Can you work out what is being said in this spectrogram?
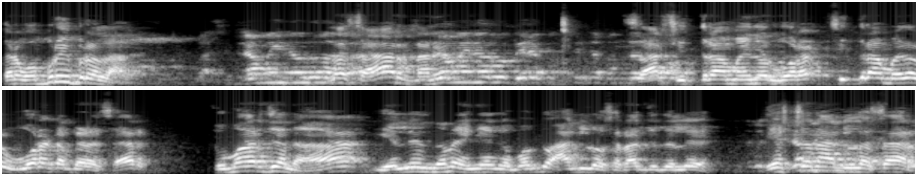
ಸರ್ ಒಬ್ರು ಇಬ್ರಲ್ಲ? ಸಾರ್ ಸರ್, ಸಿದ್ದರಾಮಯ್ಯನವ್ರ ಹೋರಾಟ ಸಿದ್ದರಾಮಯ್ಯವ್ರು ಹೋರಾಟ ಬೇಡ ಸರ್. ಸುಮಾರು ಜನ ಎಲ್ಲೆಲ್ಲಿಂದನೋ ಹೆಂಗ ಬಂದು ಆಗ್ಲಿಲ್ಲ ಸರ್ ರಾಜ್ಯದಲ್ಲಿ. ಎಷ್ಟು ಜನ ಆಗ್ಲಿಲ್ಲ ಸರ್?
